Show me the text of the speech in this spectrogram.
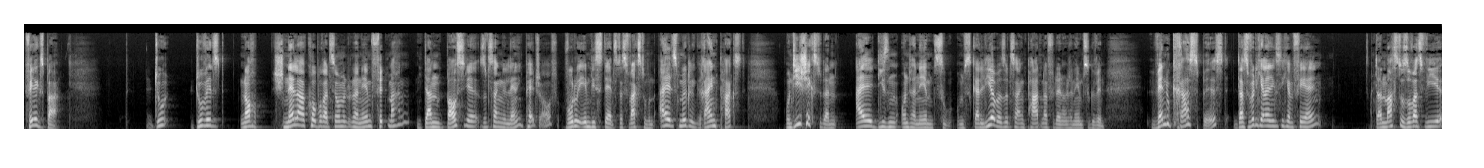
Felix Bar. Du, du willst noch schneller Kooperation mit Unternehmen fit machen, dann baust du dir sozusagen eine Landingpage auf, wo du eben die Stats, das Wachstum und alles Mögliche reinpackst und die schickst du dann all diesen Unternehmen zu, um skalierbar sozusagen Partner für dein Unternehmen zu gewinnen. Wenn du krass bist, das würde ich allerdings nicht empfehlen, dann machst du sowas wie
